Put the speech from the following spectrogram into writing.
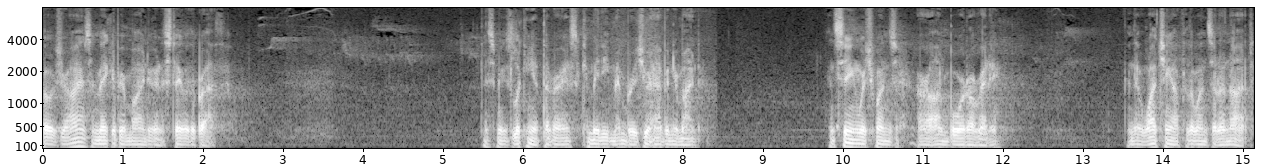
Close your eyes and make up your mind you're going to stay with the breath. This means looking at the various committee members you have in your mind and seeing which ones are on board already, and then watching out for the ones that are not.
